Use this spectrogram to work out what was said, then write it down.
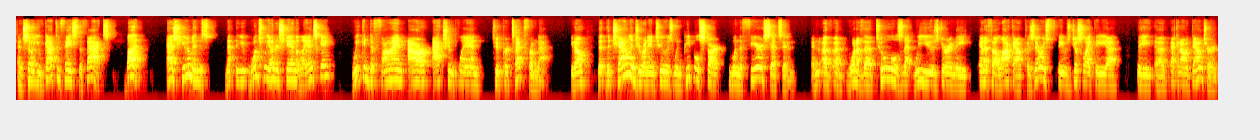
And so you've got to face the facts. But as humans, once we understand the landscape, we can define our action plan to protect from that. You know, that the challenge you run into is when people start, when the fear sets in. And uh, uh, one of the tools that we used during the NFL lockout, because there was, it was just like the, uh, the uh, economic downturn.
